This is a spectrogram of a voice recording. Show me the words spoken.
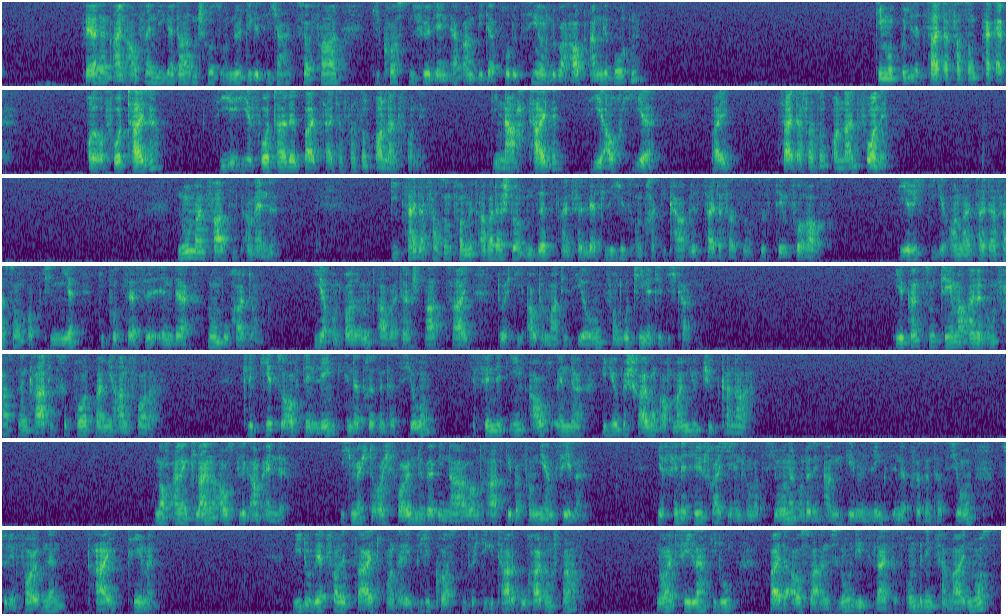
Werden ein aufwendiger Datenschutz und nötige Sicherheitsverfahren, die Kosten für den App-Anbieter produzieren, überhaupt angeboten? Die mobile Zeiterfassung per App. Eure Vorteile? Siehe hier Vorteile bei Zeiterfassung online vornehmen. Die Nachteile? Siehe auch hier bei Zeiterfassung online vornehmen. Nun mein Fazit am Ende. Die Zeiterfassung von Mitarbeiterstunden setzt ein verlässliches und praktikables Zeiterfassungssystem voraus. Die richtige Online-Zeiterfassung optimiert die Prozesse in der Lohnbuchhaltung. Ihr und eure Mitarbeiter spart Zeit durch die Automatisierung von Routinetätigkeiten. Ihr könnt zum Thema einen umfassenden Gratis-Report bei mir anfordern. Klickt hierzu auf den Link in der Präsentation. Ihr findet ihn auch in der Videobeschreibung auf meinem YouTube-Kanal. Noch einen kleinen Ausblick am Ende. Ich möchte euch folgende Webinare und Ratgeber von mir empfehlen. Ihr findet hilfreiche Informationen unter den angegebenen Links in der Präsentation zu den folgenden drei Themen. Wie du wertvolle Zeit und erhebliche Kosten durch digitale Buchhaltung sparst. Neun Fehler, die du bei der Auswahl eines Lohndienstleisters unbedingt vermeiden musst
